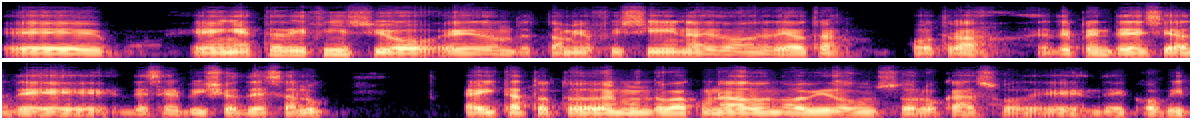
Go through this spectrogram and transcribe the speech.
eh, en este edificio donde está mi oficina y donde hay otras, otras dependencias de, de servicios de salud, ahí está todo el mundo vacunado, no ha habido un solo caso de, de COVID.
